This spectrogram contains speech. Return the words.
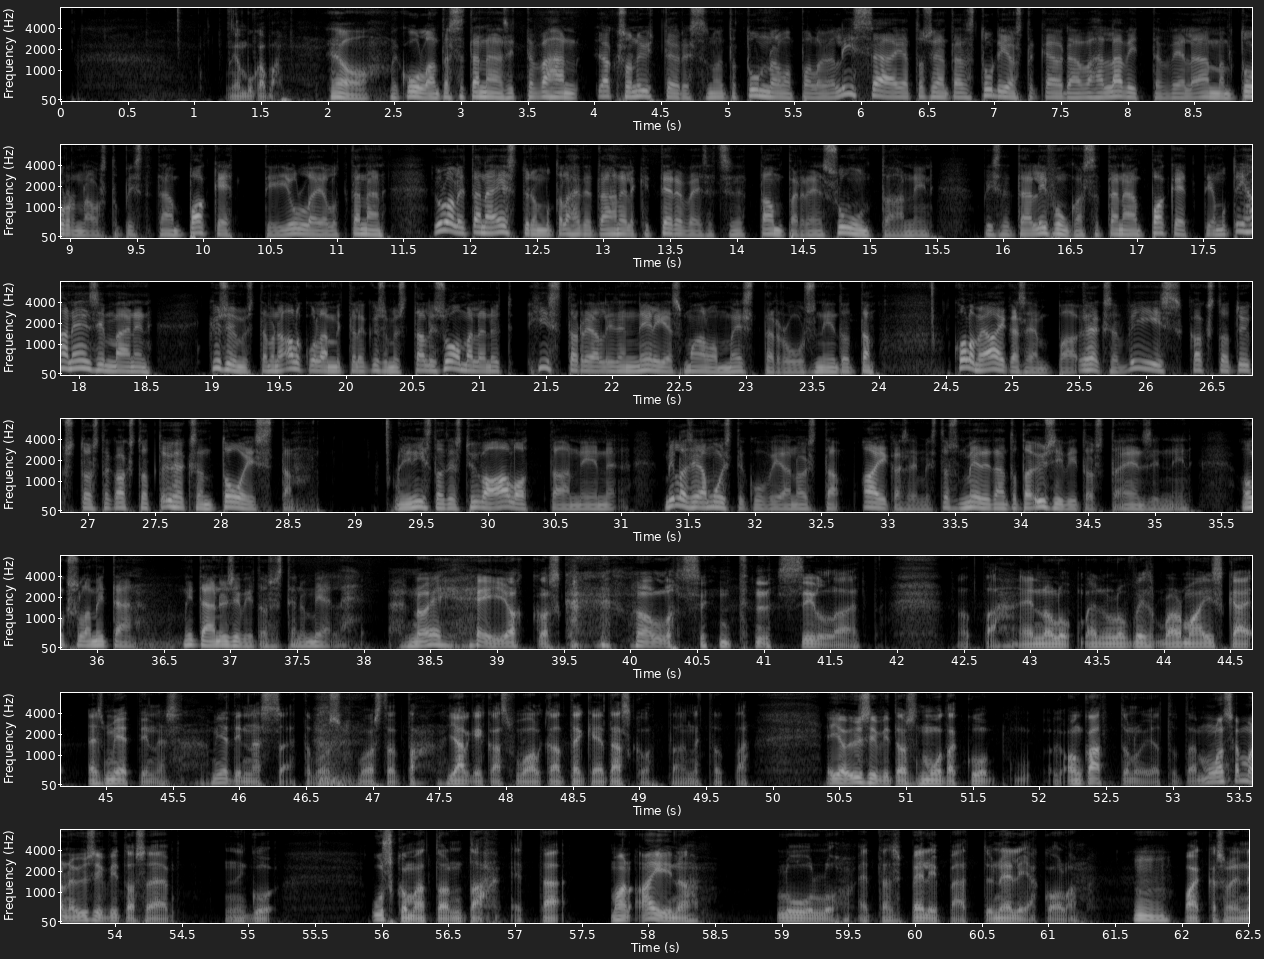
ja mukava. Joo, me kuullaan tässä tänään sitten vähän jakson yhteydessä noita tunnelmapaloja lisää ja tosiaan täällä studiosta käydään vähän lävittä vielä MM-turnausta, pistetään pakettiin. Julle ei ollut tänään, Julle oli tänään estynyt, mutta lähetetään hänellekin terveiset sinne Tampereen suuntaan, niin pistetään Lifun kanssa tänään pakettia. Mutta ihan ensimmäinen kysymys, tämmöinen alkulämmittelykysymys. Tämä oli Suomelle nyt historiallinen neljäs maailman mestaruus, niin tota, kolme aikaisempaa, 95, 2011, 2019 niin niistä on tietysti hyvä aloittaa, niin millaisia muistikuvia noista aikaisemmista? Jos mietitään tuota 95 ensin, niin onko sulla mitään, mitään 95 jäänyt mieleen? No ei, ei ole, koska en ollut syntynyt sillä että tota, en, ollut, en ollut varmaan iskä edes mietinnässä, mietinnässä että voisi vois, tota, jälkikasvu alkaa tekemään tässä kohtaa. Niin, tota, ei ole 95 muuta kuin on kattonut. Ja, tota, mulla on semmoinen 95 niin kuin, uskomatonta, että mä oon aina luullut, että se peli päättyy 4-3. Mm. Vaikka se oli 4-1,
